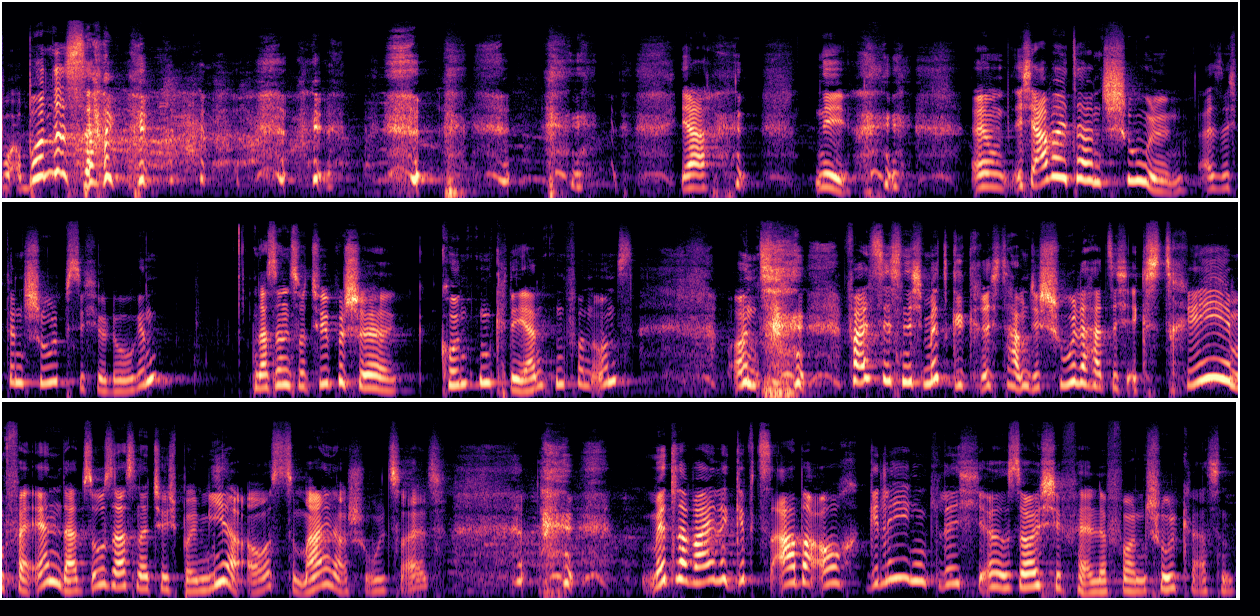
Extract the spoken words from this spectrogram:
Bundestag. Ja, nee. Ähm, ich arbeite an Schulen. Also ich bin Schulpsychologin Das sind so typische Kunden, Klienten von uns. Und falls Sie es nicht mitgekriegt haben, die Schule hat sich extrem verändert. So sah es natürlich bei mir aus, zu meiner Schulzeit. Mittlerweile gibt es aber auch gelegentlich äh, solche Fälle von Schulklassen.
